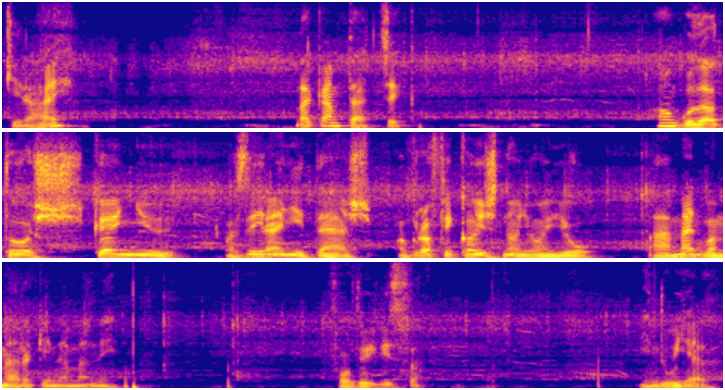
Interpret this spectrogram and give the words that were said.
Király. Nekem tetszik. Hangulatos, könnyű, az irányítás, a grafika is nagyon jó. Á, megvan merre kéne menni. Fordulj vissza. Indulj el.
